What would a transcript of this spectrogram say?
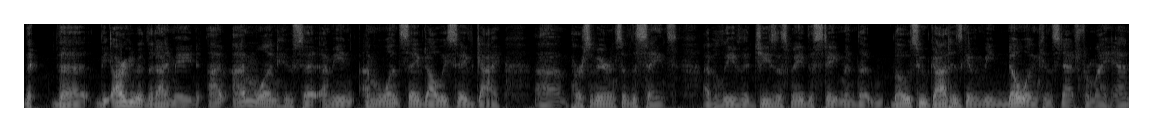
the the the argument that I made, I, I'm one who said, I mean, I'm a once saved, always saved guy. Um, perseverance of the saints. I believe that Jesus made the statement that those who God has given me, no one can snatch from my hand.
